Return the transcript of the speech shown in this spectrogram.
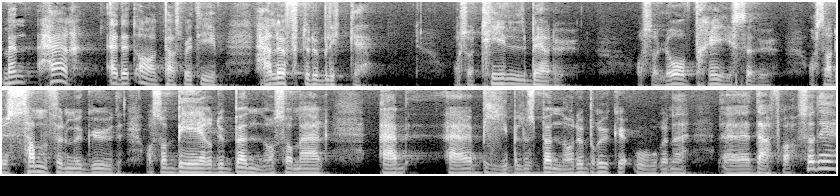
men her er det et annet perspektiv. Her løfter du blikket, og så tilber du. Og så lovpriser du. Og så har du samfunn med Gud, og så ber du bønner som er, er, er Bibelens bønner. og Du bruker ordene eh, derfra. Så det,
